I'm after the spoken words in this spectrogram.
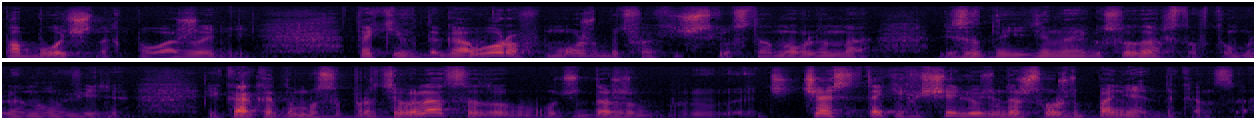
побочных положений таких договоров может быть фактически установлено действительно единое государство в том или ином виде. И как этому сопротивляться, это очень даже часть таких вещей людям даже сложно понять до конца.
